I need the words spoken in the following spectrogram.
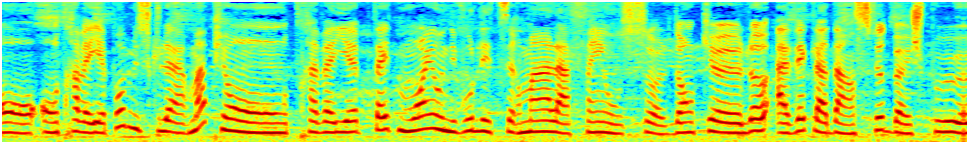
on, on travaillait pas musculairement, puis on travaillait peut-être moins au niveau de l'étirement à la fin au sol. Donc là, avec la danse fit, ben je peux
